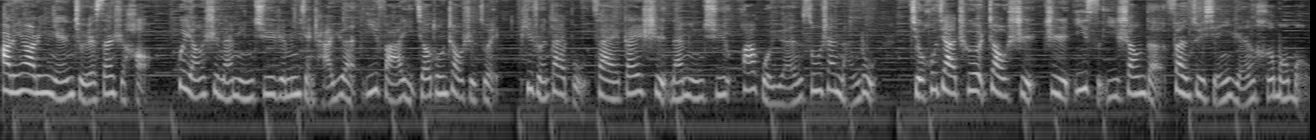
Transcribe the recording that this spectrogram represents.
二零二零年九月三十号，贵阳市南明区人民检察院依法以交通肇事罪批准逮捕在该市南明区花果园松山南路酒后驾车肇事致一死一伤的犯罪嫌疑人何某某，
